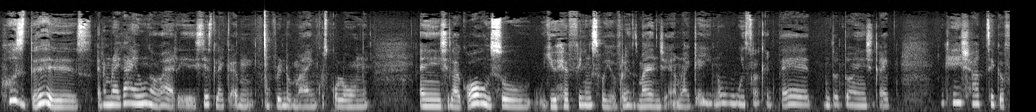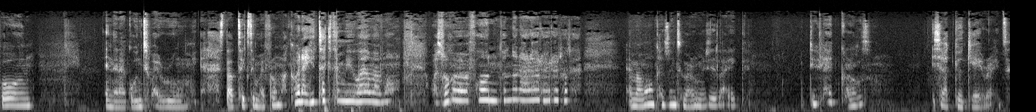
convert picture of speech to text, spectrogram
Who's this? And I'm like, I don't know It's just like um, a friend of mine, Koskolong. And she's like, Oh, so you have feelings for your friends, manje? I'm like, Hey, no, it's not like that. And she's like, Okay, sharp, take your phone. And then I go into my room and I start texting my friend. I'm like, when are you texting me? Where my mom? What's wrong with my phone? And my mom comes into my room and she's like, Do you like girls? She's like, You're gay, right?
